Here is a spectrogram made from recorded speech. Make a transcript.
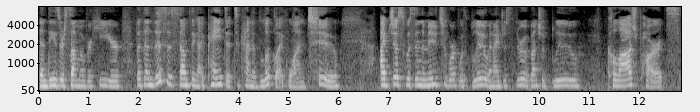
and these are some over here. But then this is something I painted to kind of look like one too. I just was in the mood to work with blue and I just threw a bunch of blue collage parts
